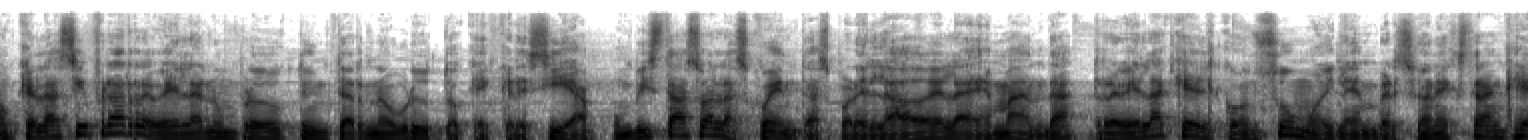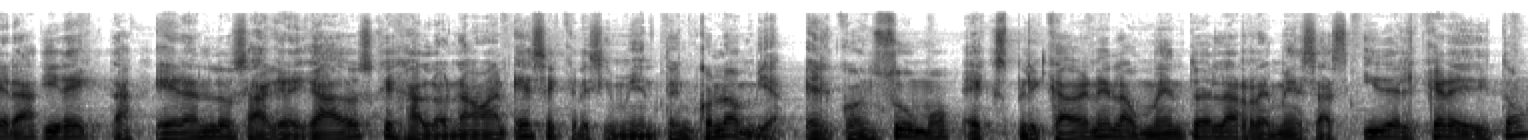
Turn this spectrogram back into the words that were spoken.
Aunque las cifras revelan un Producto Interno Bruto que crecía, un vistazo a las cuentas por el lado de la demanda revela que el consumo y la inversión extranjera directa eran los agregados que jalonaban ese crecimiento en Colombia. El consumo explicado en el aumento de las remesas y del crédito,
